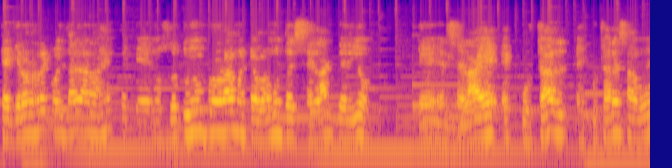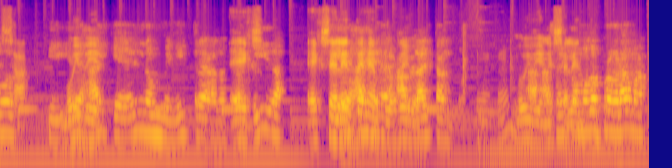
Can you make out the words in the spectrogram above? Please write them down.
que quiero recordar a la gente que nosotros tuvimos un programa que hablamos del CELAC de Dios que el Selah es escuchar, escuchar esa voz y, dejar que Él nos ministre a nuestra vida. Excelente ejemplo. hablar tanto. Muy bien, Hace excelente. como dos programas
